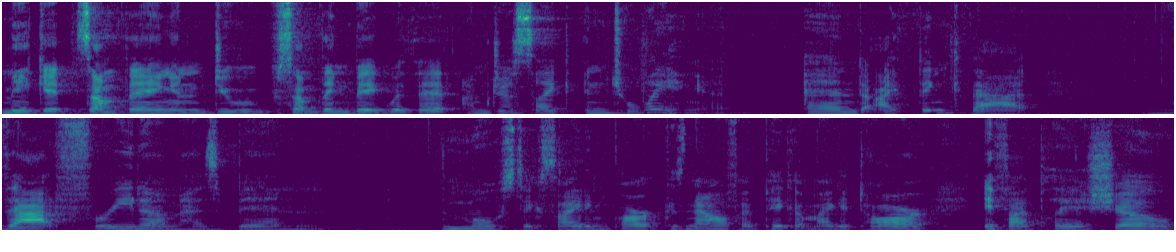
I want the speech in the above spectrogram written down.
make it something and do something big with it. I'm just like enjoying it. And I think that that freedom has been the most exciting part because now if I pick up my guitar, if I play a show,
